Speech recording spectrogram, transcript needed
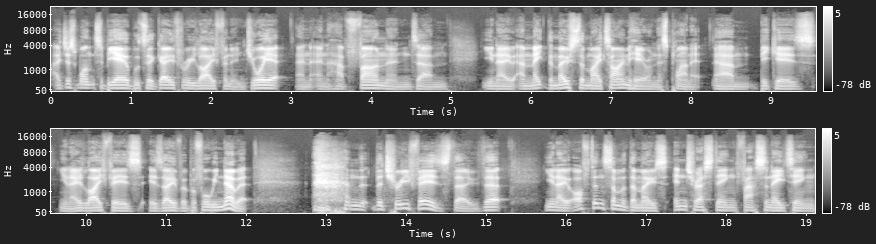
I just want to be able to go through life and enjoy it and, and have fun and, um, you know, and make the most of my time here on this planet um, because, you know, life is, is over before we know it. and the truth is, though, that, you know, often some of the most interesting, fascinating,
